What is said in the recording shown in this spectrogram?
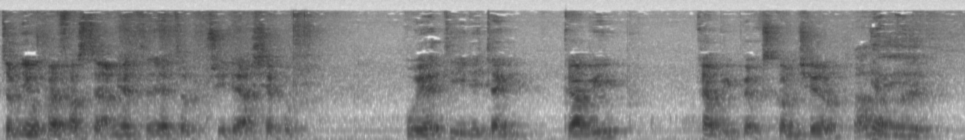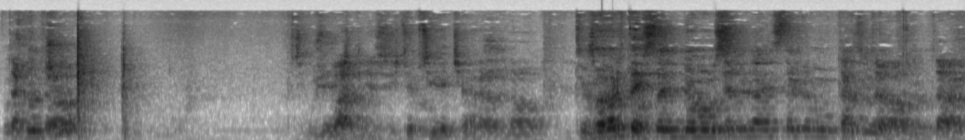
co mě úplně fascinuje, a mně to, je to přijde až jako ujetý, kdy ten Khabib, Khabib, jak skončil, Jo. tak Skončil? to, Přijde už ještě- špatně, ještě přijde čas. No, Ty Sporty. poslední dobou se mi na Instagramu tak to, tak,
